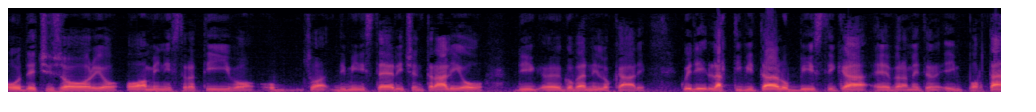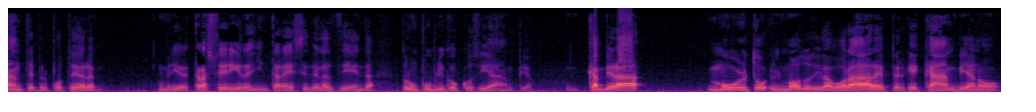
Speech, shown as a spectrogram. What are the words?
o decisorio o amministrativo o insomma, di ministeri centrali o di eh, governi locali. Quindi l'attività lobbistica è veramente importante per poter dire, trasferire gli interessi dell'azienda per un pubblico così ampio. Cambierà molto il modo di lavorare perché cambiano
